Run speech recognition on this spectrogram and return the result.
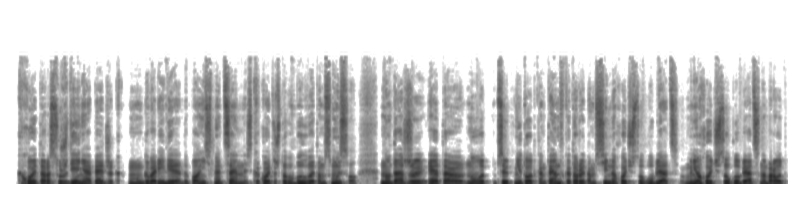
какое-то рассуждение, опять же, как мы говорили, дополнительная ценность, какой-то, чтобы был в этом смысл. Но даже это, ну, вот абсолютно не тот контент, в который там сильно хочется углубляться. Мне хочется углубляться, наоборот,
